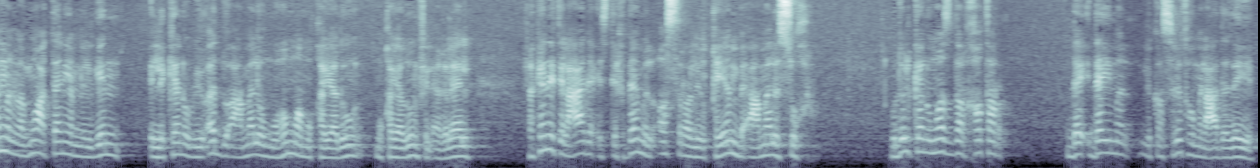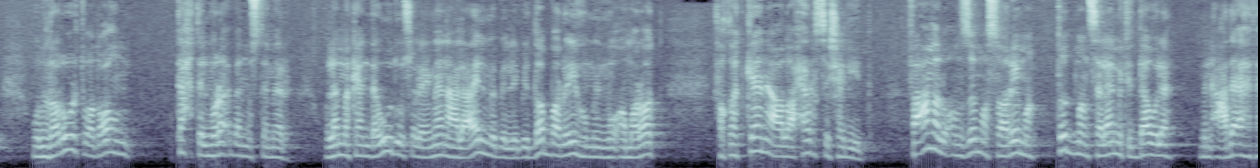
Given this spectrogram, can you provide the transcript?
أما المجموعة الثانية من الجن اللي كانوا بيؤدوا أعمالهم وهم مقيدون, مقيدون في الأغلال فكانت العادة استخدام الأسرى للقيام بأعمال السخرة. ودول كانوا مصدر خطر داي دايما لكثرتهم العددية ولضرورة وضعهم تحت المراقبة المستمرة. ولما كان داود وسليمان على علم باللي بيتدبر ليهم من مؤامرات فقد كان على حرص شديد. فعملوا أنظمة صارمة تضمن سلامة الدولة من أعدائها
